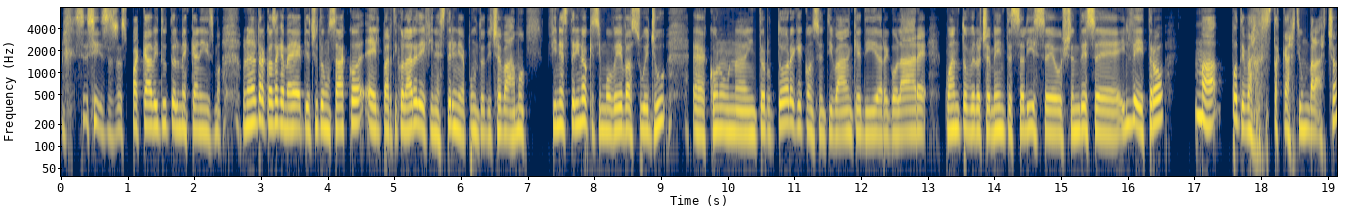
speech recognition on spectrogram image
sì, spaccavi tutto il meccanismo. Un'altra cosa che a me è piaciuta un sacco è il particolare dei finestrini, appunto, dicevamo, finestrino che si muoveva su e giù eh, con un interruttore che consentiva anche di regolare quanto velocemente salisse o scendesse il vetro, ma poteva staccarti un braccio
